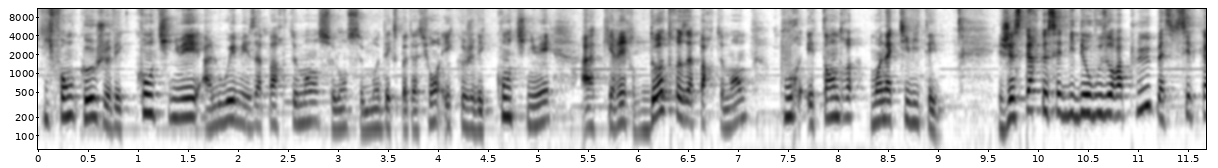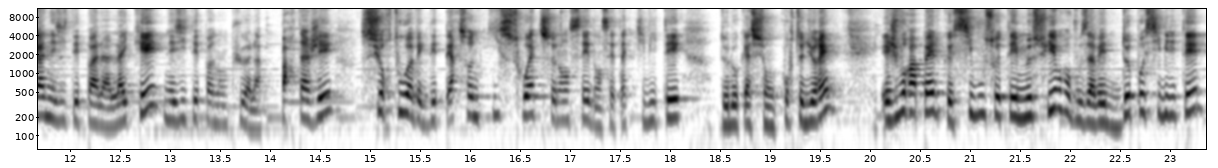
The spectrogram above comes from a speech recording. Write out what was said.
qui font que je vais continuer à louer mes appartements selon ce mode d'exploitation et que je vais continuer à acquérir d'autres appartements pour étendre mon activité. J'espère que cette vidéo vous aura plu. Ben, si c'est le cas, n'hésitez pas à la liker, n'hésitez pas non plus à la partager, surtout avec des personnes qui souhaitent se lancer dans cette activité de location courte durée. Et je vous rappelle que si vous souhaitez me suivre, vous avez deux possibilités.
